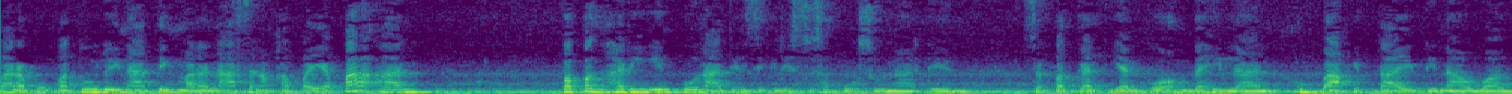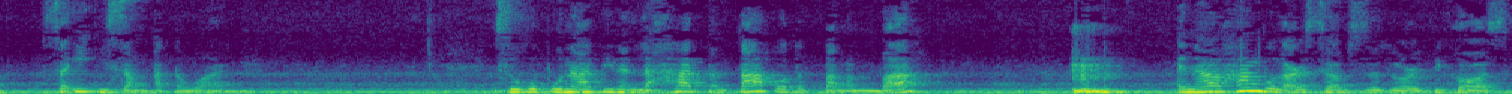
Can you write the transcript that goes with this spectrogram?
para po patuloy nating maranasan ang kapayapaan, papaghariin po natin si Kristo sa puso natin sapagkat yan po ang dahilan kung bakit tayo tinawag sa iisang katawan. Isuko po natin ang lahat ng takot at pangamba and humble ourselves to the Lord because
